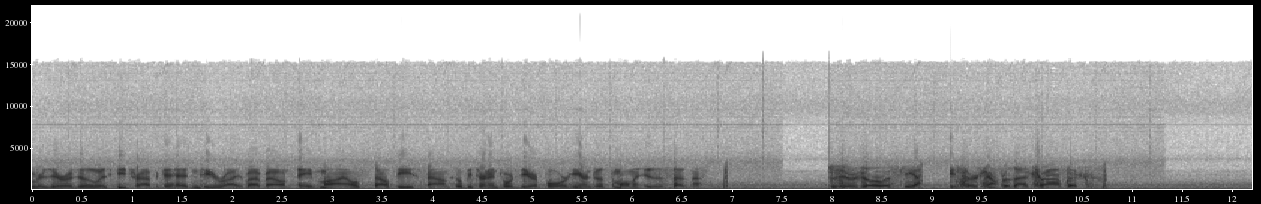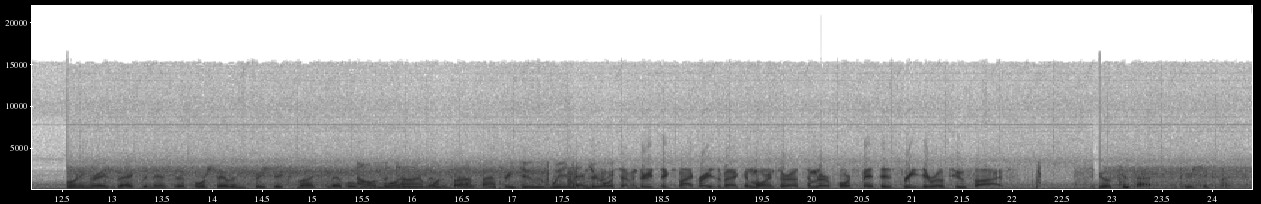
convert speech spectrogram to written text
Number 0 Julia Whiskey, traffic ahead and to your right by about 8 miles southeastbound. He'll be turning towards the airport here in just a moment, is a Cessna. Zero Zero Whiskey, I'll be searching for that traffic. Morning, Razorback, Bonanza 4736 Mike, level Alpha 11. time 15530, wind Engine 0. 4736 Mike Razorback, good morning, sir. Altimeter Fort Smith is 3025. 025, 36 Mike.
